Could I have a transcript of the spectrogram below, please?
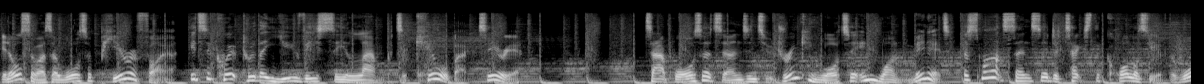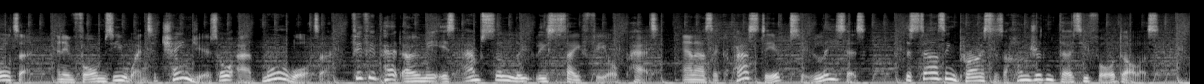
It also has a water purifier. It's equipped with a UVC lamp to kill bacteria, Tap water turns into drinking water in one minute. A smart sensor detects the quality of the water and informs you when to change it or add more water. ViviPet Omi is absolutely safe for your pet and has a capacity of 2 liters. The starting price is $134.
